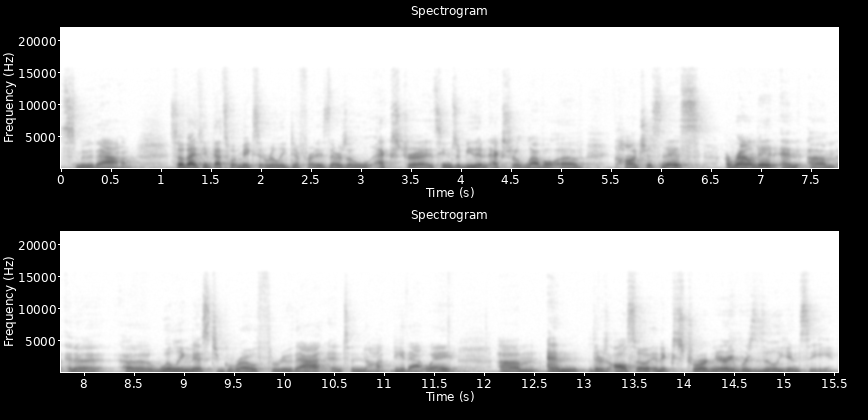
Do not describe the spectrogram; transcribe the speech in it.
smooth out so i think that's what makes it really different is there's an extra it seems to be an extra level of consciousness around it and, um, and a, a willingness to grow through that and to not be that way um, and there's also an extraordinary resiliency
